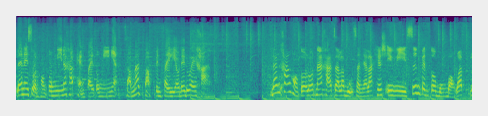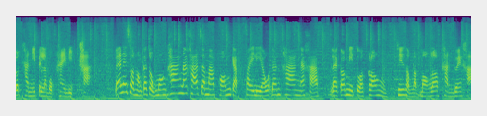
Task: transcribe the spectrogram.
และในส่วนของตรงนี้นะคะ แผงไฟตรงนี้เนี่ยสามารถปรับเป็นไฟเลี้ยวได้ด้วยค่ะด้านข้างของตัวรถนะคะ จะระบุสัญลักษณ์ HEV ซึ่งเป็นตัวบ่งบอกว่ารถคันนี้เป็นระบบไฮบริดค่ะ และในส่วนของกระจกมองข้างนะคะ จะมาพร้อมกับไฟเลี้ยวด้านข้างนะคะ และก็มีตัวกล้องที่สำหรับมองรอบคันด้วยค่ะ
